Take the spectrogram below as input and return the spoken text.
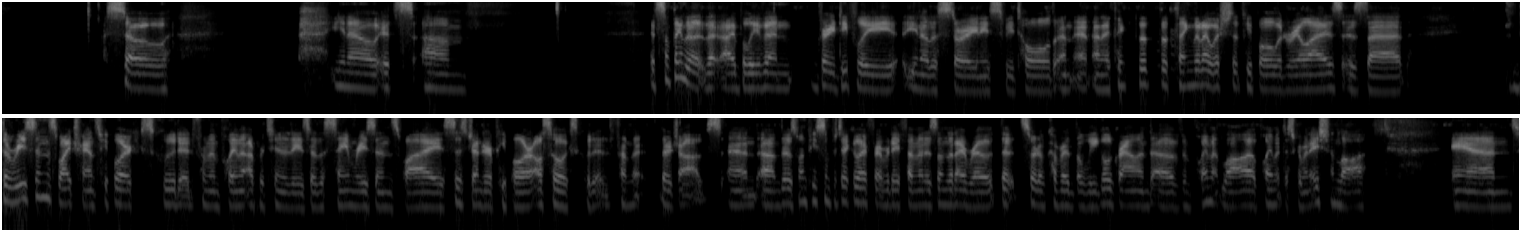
so, you know, it's, um, it's something that, that I believe in very deeply you know this story needs to be told and, and and i think that the thing that i wish that people would realize is that the reasons why trans people are excluded from employment opportunities are the same reasons why cisgender people are also excluded from their, their jobs. And um, there's one piece in particular for Everyday Feminism that I wrote that sort of covered the legal ground of employment law, employment discrimination law. And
